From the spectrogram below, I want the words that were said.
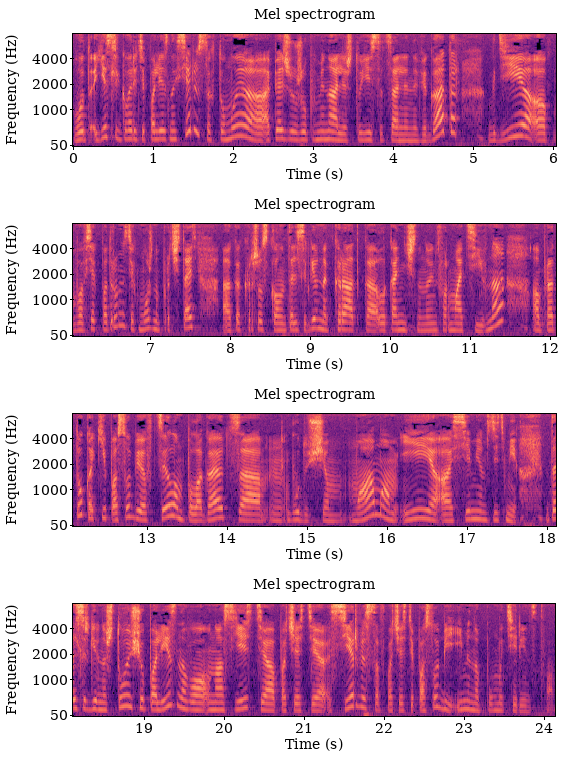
Вот если говорить о полезных сервисах, то мы, опять же, уже упоминали, что есть социальный навигатор, где а, во всех подробностях можно прочитать, а, как хорошо сказала Наталья Сергеевна, кратко, лаконично, но информативно а, про то, какие пособия в целом полагаются будущим мамам и семьям с детьми. Наталья Сергеевна, что еще полезного у нас есть по части сервисов, по части пособий именно по материнству?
